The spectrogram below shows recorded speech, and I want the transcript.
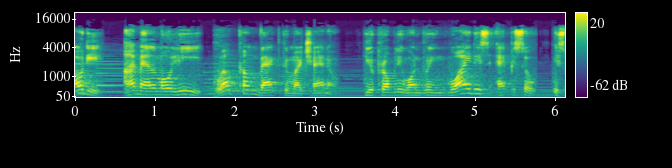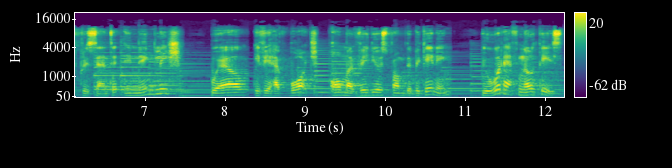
Howdy, I'm Elmo Lee. Welcome back to my channel. You're probably wondering why this episode is presented in English. Well, if you have watched all my videos from the beginning, you would have noticed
